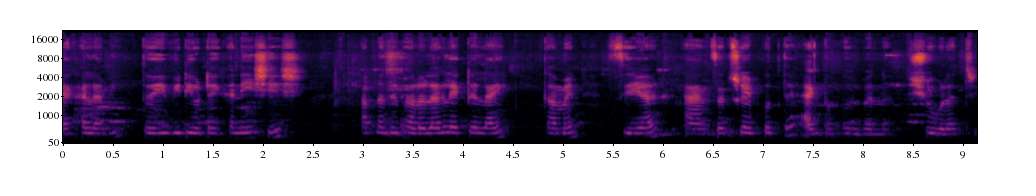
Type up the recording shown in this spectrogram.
দেখালামই। তো এই ভিডিওটা এখানেই শেষ। আপনাদের ভালো লাগলে একটা like comment share and subscribe করতে একদম ভুলবেন না। শুভরাত্রি।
